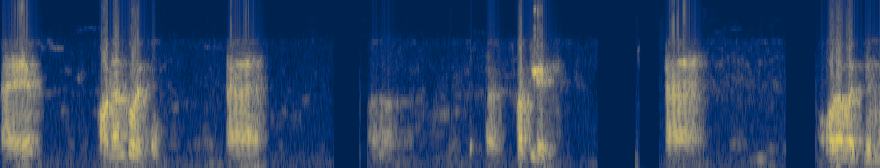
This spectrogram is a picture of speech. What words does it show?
সাহেব? অর্ডার করেছে? হ্যাঁ। চকলেট হ্যাঁ। ওড়াবার জন্য।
